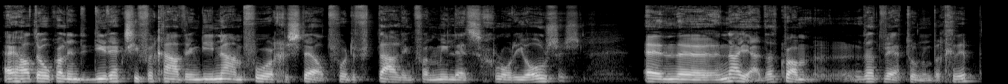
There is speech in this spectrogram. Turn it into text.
Hij had ook al in de directievergadering die naam voorgesteld voor de vertaling van Milets Gloriosus. En eh, nou ja, dat, kwam, dat werd toen een begrip.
